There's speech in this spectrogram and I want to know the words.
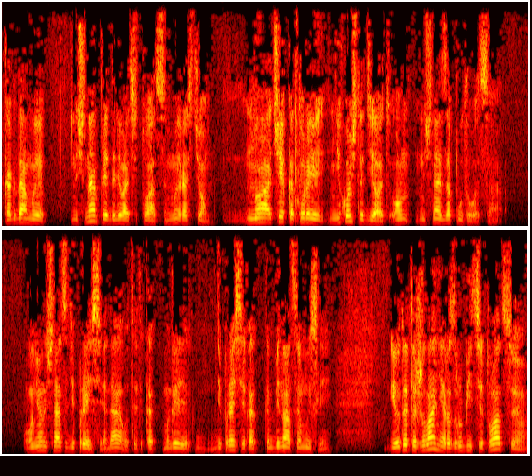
когда мы начинаем преодолевать ситуации, мы растем. Ну а человек, который не хочет это делать, он начинает запутываться. У него начинается депрессия, да, вот это, как мы говорили, депрессия как комбинация мыслей. И вот это желание разрубить ситуацию,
